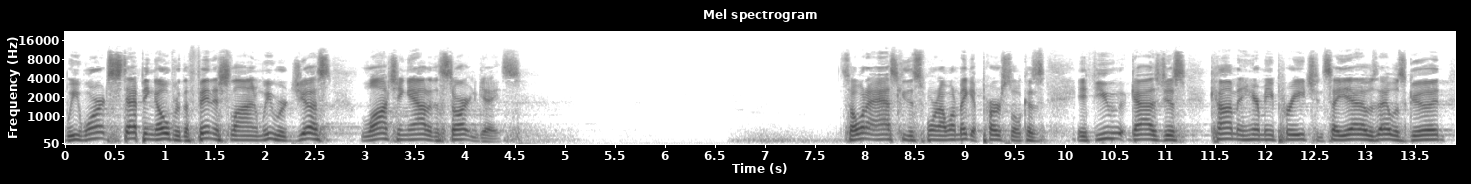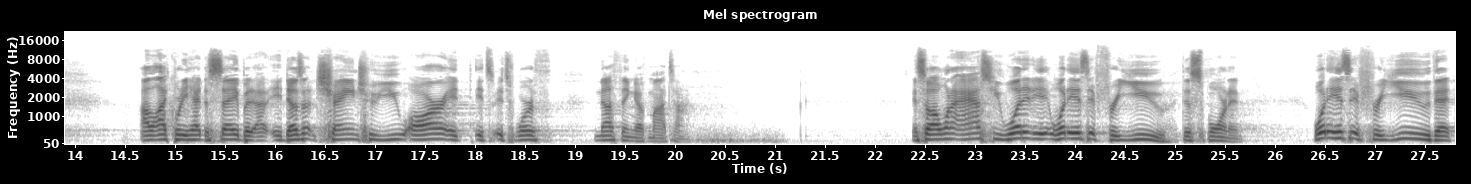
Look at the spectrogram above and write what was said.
we weren't stepping over the finish line, we were just launching out of the starting gates. So I want to ask you this morning. I want to make it personal because if you guys just come and hear me preach and say, "Yeah, that was that was good," I like what he had to say, but uh, it doesn't change who you are. It, it's it's worth nothing of my time. And so I want to ask you, what it is, what is it for you this morning? What is it for you that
